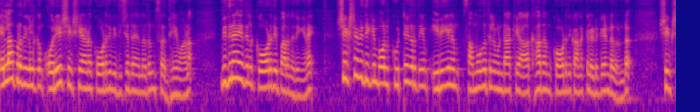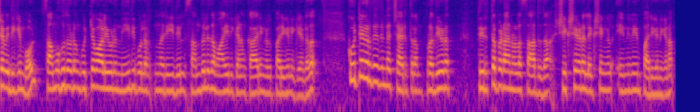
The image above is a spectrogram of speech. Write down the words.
എല്ലാ പ്രതികൾക്കും ഒരേ ശിക്ഷയാണ് കോടതി വിധിച്ചത് എന്നതും ശ്രദ്ധേയമാണ്. വിധിനായത്തിൽ കോടതി പറഞ്ഞതിങ്ങനെ ശിക്ഷ വിധിക്കുമ്പോൾ കുറ്റകൃത്യം ഇരയിലും സമൂഹത്തിലും ഉണ്ടാക്കിയ ആഘാതം കോടതി കണക്കിലെടുക്കേണ്ടതുണ്ട്. ശിക്ഷ വിധിക്കുമ്പോൾ സമൂഹത്തോടും കുറ്റവാളിയോടും നീതി പുലർത്തുന്ന രീതിയിൽ സന്തുലിതമായിരിക്കണം കാര്യങ്ങൾ പരിഗണിക്കേണ്ടത്. കുറ്റകൃത്യത്തിന്റെ ചരിത്രം പ്രതിയുടെ തിരുത്തപ്പെടാനുള്ള സാധ്യത ശിക്ഷയുടെ ലക്ഷ്യങ്ങൾ എന്നിവയും പരിഗണിക്കണം.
